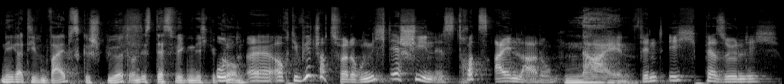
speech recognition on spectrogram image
negativen Vibes gespürt und ist deswegen nicht gekommen. und äh, auch die Wirtschaftsförderung nicht erschienen ist, trotz Einladung, Nein. finde ich persönlich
